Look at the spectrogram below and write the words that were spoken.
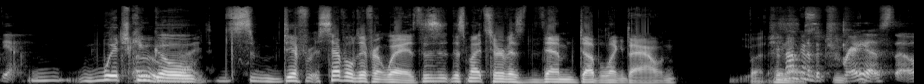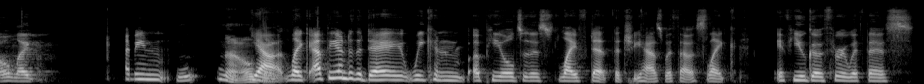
yeah. which can Oh, go right. s- different, several different ways. This is this might serve as them doubling down, but She's not going to betray us though. Like I mean, N- No. yeah, but- like at the end of the day, we can appeal to this life debt that she has with us. Like, if you go through with this,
